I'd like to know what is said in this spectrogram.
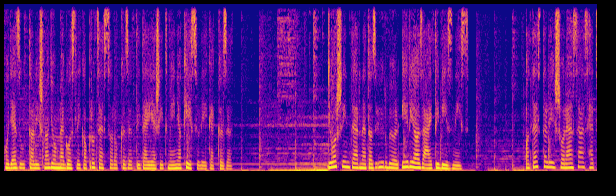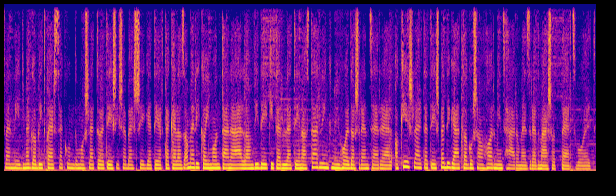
hogy ezúttal is nagyon megoszlik a processzorok közötti teljesítmény a készülékek között. Gyors internet az űrből, írja az IT Business. A tesztelés során 174 megabit per szekundumos letöltési sebességet értek el az amerikai Montana állam vidéki területén a Starlink műholdas rendszerrel, a késleltetés pedig átlagosan 33 ezred másodperc volt.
